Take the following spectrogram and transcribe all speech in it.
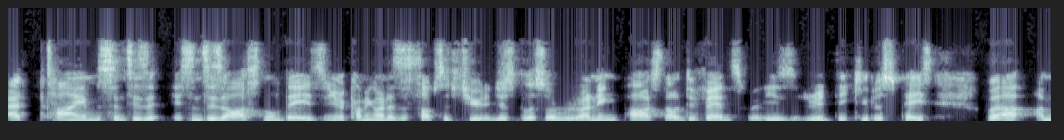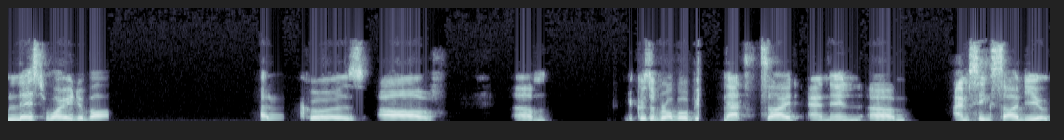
at times since his since his Arsenal days, and you're coming on as a substitute and just sort of running past our defense with his ridiculous pace. But I, am less worried about because of um, because of Robbo being that side, and then um, I'm seeing Sadio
